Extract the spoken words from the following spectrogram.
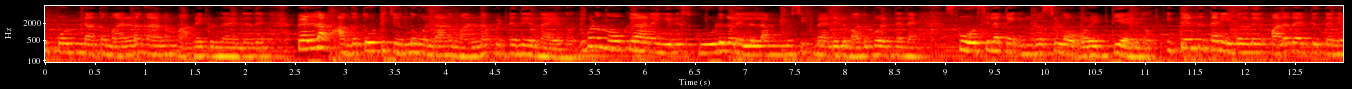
റിപ്പോർട്ടിന്റെ അകത്ത് മരണകാരണം പറഞ്ഞിട്ടുണ്ടായിരുന്നത് വെള്ളം അകത്തോട്ട് ചെന്നുകൊണ്ടാണ് മരണപ്പെട്ടത് എന്നായിരുന്നു. ഇവിടെ നോക്കുകയാണെങ്കിൽ സ്കൂളുകളിലെല്ലാം മ്യൂസിക് ബാൻഡിലും അതുപോലെ തന്നെ സ്പോർട്സിലൊക്കെ ഇൻട്രസ്റ്റ് ഉള്ള വ്യക്തിയായിരുന്നു. ഇത്തരത്തിൽ തന്നെ ഇവരുടെ പലതരത്തിൽ തന്നെ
